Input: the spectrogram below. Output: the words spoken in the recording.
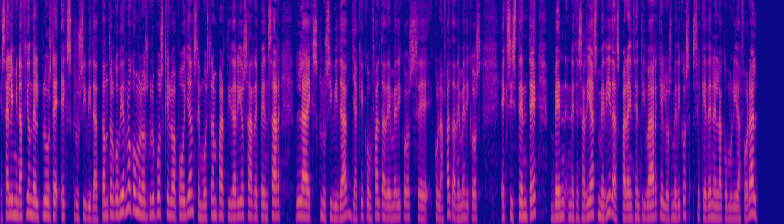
esa eliminación del plus de exclusividad. Tanto el Gobierno como los grupos que lo apoyan se muestran partidarios a repensar la exclusividad, ya que con falta de médicos, eh, con la falta de médicos existente, ven necesarias medidas para incentivar que los médicos se queden en la comunidad foral.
